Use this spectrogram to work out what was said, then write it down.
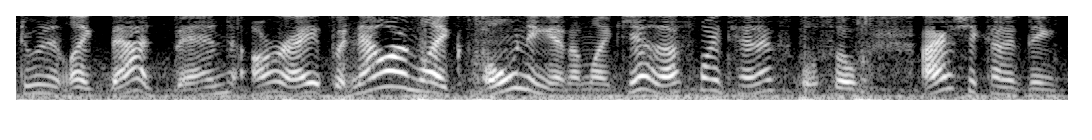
doing it like that, Ben. All right, but now I'm like owning it. I'm like, yeah, that's my 10x goal. So I actually kind of think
